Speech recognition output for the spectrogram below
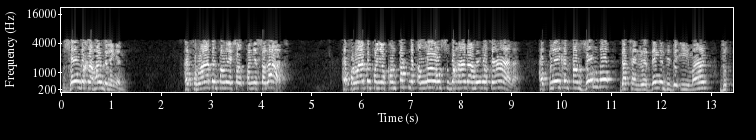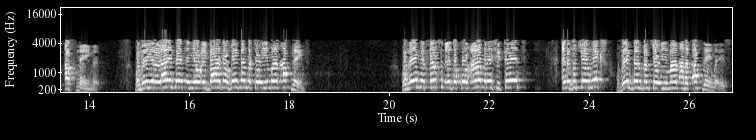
zondige handelingen. Het verlaten van je, van je salat. Het verlaten van jouw contact met Allah subhanahu wa ta'ala. Het plegen van zonde, dat zijn weer dingen die de iman doet afnemen. Wanneer je lui bent in jouw ibadah, weet dan dat jouw iman afneemt. Wanneer je versen uit de Koran reciteert en het doet jou niks, weet dan dat jouw iman aan het afnemen is.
